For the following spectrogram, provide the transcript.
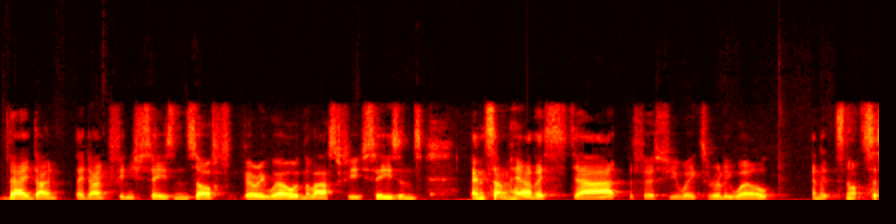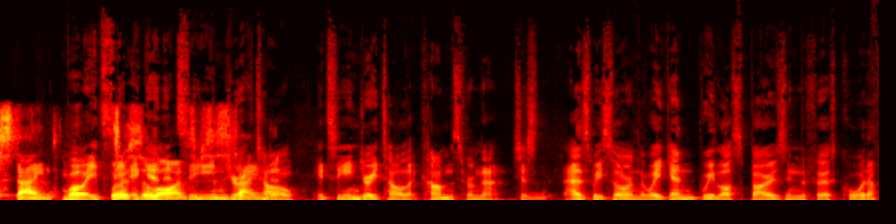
They don't they don't finish seasons off very well in the last few seasons, and somehow they start the first few weeks really well, and it's not sustained. Well, it's Whereas the again, it's the injury sustained it. It's the injury toll that comes from that. Just as we saw on the weekend, we lost Bowes in the first quarter,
